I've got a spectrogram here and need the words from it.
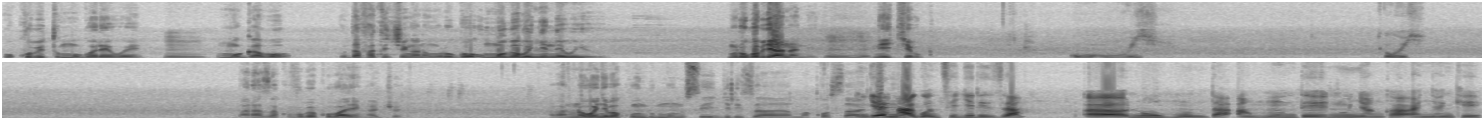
ukubita umugore we Mm, umugabo udafata inshingano mu rugo umugabo nyine mu rugo byananiye. Mhm. ni ikibwa baraza kuvuga ko ubaye nka jori abantu nabonye bakunda umuntu usigiriza amakosa n'ibintu. ntabwo nsigiriza. Ah, nunkunda ankunde nunyanga anyange.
